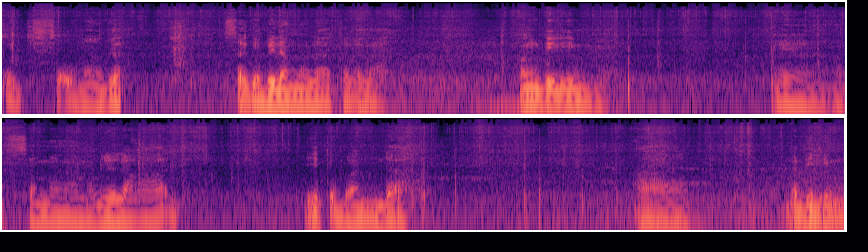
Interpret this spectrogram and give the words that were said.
pag sa umaga. Sa gabi lang wala talaga. Ang dilim. Kaya sa mga maglalakad dito banda at madilim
